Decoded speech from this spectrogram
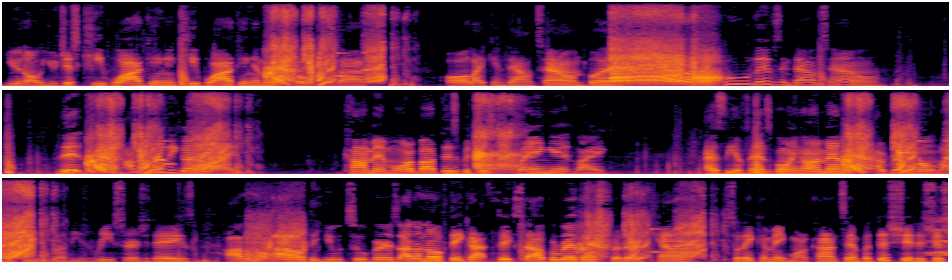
you know you just keep walking and keep walking and there's Pokestops all like in downtown. But like, who lives in downtown? This, I'm really gonna like comment more about this but just playing it like as the events going on, man, I, I really don't like these, bro. These research days. I don't know how the YouTubers, I don't know if they got fixed algorithms for their account so they can make more content, but this shit is just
